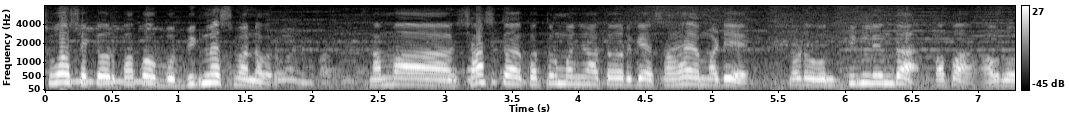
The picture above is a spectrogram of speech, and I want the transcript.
ಸುಭಾಷ್ ಶೆಟ್ಟಿ ಅವರು ಪಾಪ ಒಬ್ಬ ಬಿಗ್ನೆಸ್ ಮ್ಯಾನ್ ಅವರು. ನಮ್ಮ ಶಾಸಕ ಕೊತ್ತೂರು ಮಂಜುನಾಥ್ ಅವರಿಗೆ ಸಹಾಯ ಮಾಡಿ ನೋಡು ಒಂದು ತಿಂಗಳಿಂದ ಪಾಪ ಅವರು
